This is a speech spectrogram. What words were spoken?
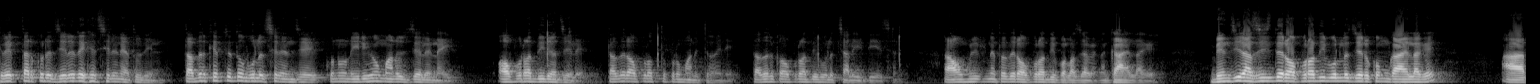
গ্রেপ্তার করে জেলে রেখেছিলেন এতদিন, তাদের ক্ষেত্রে তো বলেছিলেন যে কোনো নিরীহ মানুষ জেলে নাই, অপরাধীরা জেলে। তাদের অপরাধ তো প্রমাণিত হয়নি। তাদেরকে অপরাধী বলে চালিয়ে দিয়েছেন। আওয়ামী লীগ নেতাদের অপরাধী বলা যাবে না, গায়ে লাগে। বেনজির আজিজদের অপরাধী বললে যেরকম গায়ে লাগে আর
